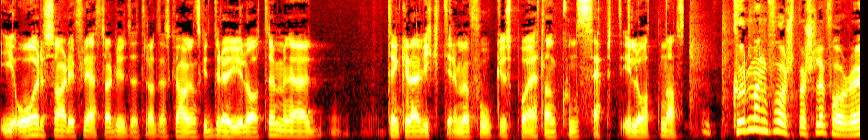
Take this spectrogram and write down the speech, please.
I år så har de fleste vært ute etter at jeg skal ha ganske drøye låter, men jeg tenker det er viktigere med fokus på et eller annet konsept i låten. da. Hvor mange forespørsler får du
